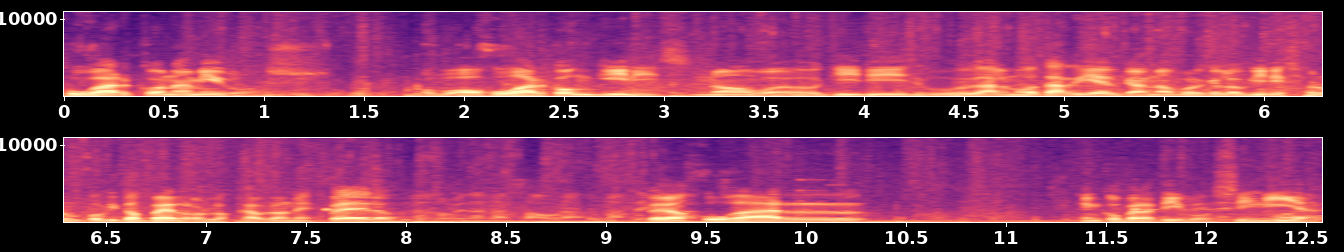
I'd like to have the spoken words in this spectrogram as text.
Jugar con amigos. O, jugar con guiris, ¿no? O guiris, uh, a lo mejor te arriesgas, ¿no? Porque los guiris son un poquito perros, los cabrones. Pero, pero jugar en cooperativo, sin IA.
